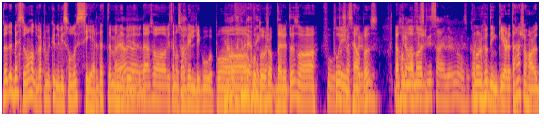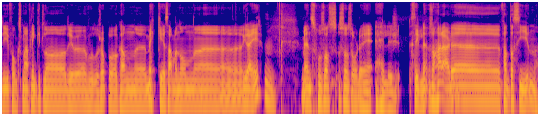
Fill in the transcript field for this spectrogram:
Det, det beste nå hadde vært om vi kunne visualisere dette, men Ja, ja, ja. det er så, hvis det er noen som er veldig gode på det det. Photoshop der ute, så please help us. Ja, sånn, når, grafisk designer eller noen som for kan når Houdinki gjør dette her, så har jo de folk som er flinke til å drive Photoshop og kan eh, mekke sammen noen uh, greier. Mm. Mens hos oss så står det heller stille. Så her er det fantasien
